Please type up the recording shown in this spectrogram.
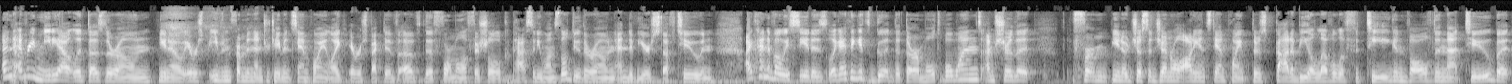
And every media outlet does their own, you know, irresp- even from an entertainment standpoint, like irrespective of the formal official capacity ones, they'll do their own end of year stuff too. And I kind of always see it as like, I think it's good that there are multiple ones. I'm sure that from, you know, just a general audience standpoint, there's got to be a level of fatigue involved in that too. But,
